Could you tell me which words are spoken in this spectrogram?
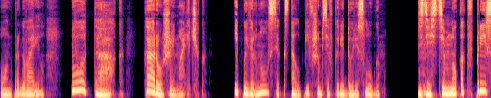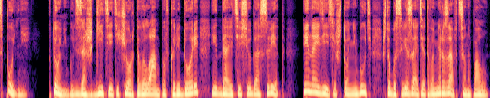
он проговорил «Вот так, хороший мальчик» и повернулся к столпившимся в коридоре слугам. «Здесь темно, как в преисподней. Кто-нибудь зажгите эти чертовы лампы в коридоре и дайте сюда свет, и найдите что-нибудь, чтобы связать этого мерзавца на полу».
